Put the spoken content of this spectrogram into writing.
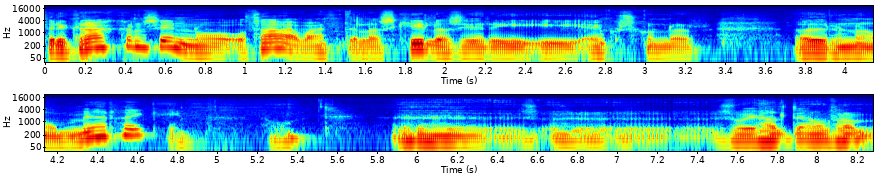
fyrir krakkan sinn og, og það er vantilega að skila sér í, í einhvers konar öðru námi, er það ekki? Jú Uh, svo ég haldi áfram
